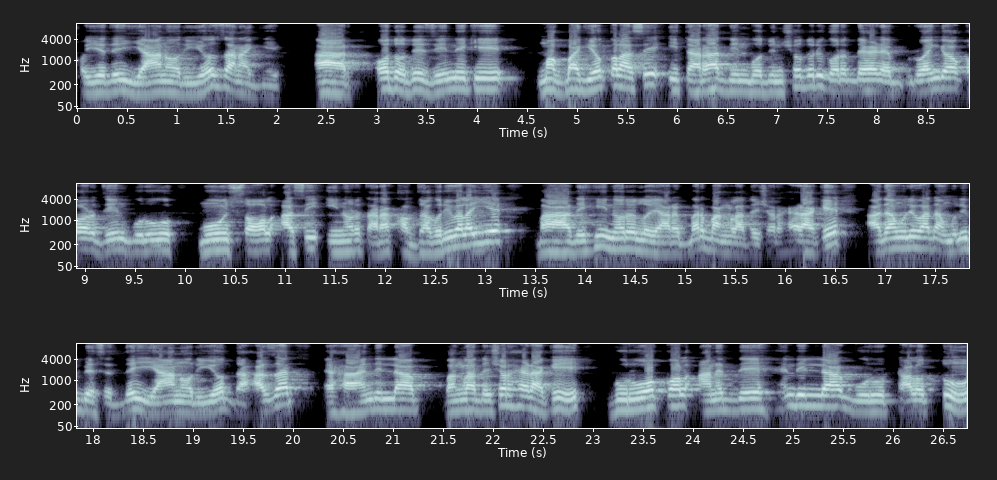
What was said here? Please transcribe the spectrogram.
হইয়ে দে, ইয়ানরিও জানা গিয়ে। আর অদদে যে নাকি মগবাগী অকল আছে ইতারা দিন বদিন সদরি ঘরের দেহেড়ে রোহিঙ্গা অকলর দিন গুরু মুই সল আছে ইনর তারা কবজা করি বেলাইয়ে লই বাংলাদেশের হেরাকে আদামুলি বাদামুলি বেচে দে ইয়ানরিও দাহাজার হান্দিল্লা বাংলাদেশের হেরাকে গুরু অকল আনে দে হেন্দিল্লা গুরু টালতুন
